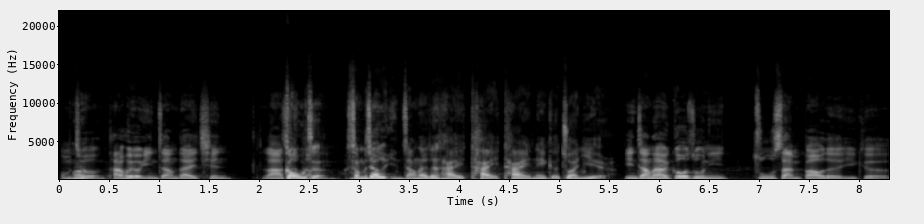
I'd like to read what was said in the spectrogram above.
我们就它会有引张带牵拉勾着。什么叫做引张带？这太太太那个专业了。引张带会勾住你主伞包的一个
